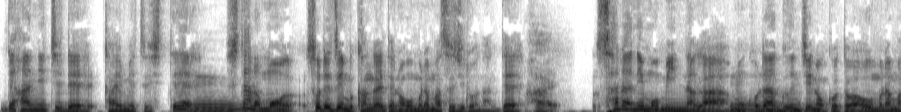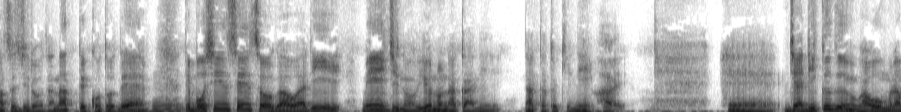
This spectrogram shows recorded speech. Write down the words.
で、半日で壊滅してう、んしたらもう、それ全部考えたのは大村益次郎なんで、はい。さらにもうみんなが、うんもうこれは軍事のことは大村益次郎だなってことで、うんで、戊辰戦争が終わり、明治の世の中になった時に、はい。えーじゃあ陸軍は大村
